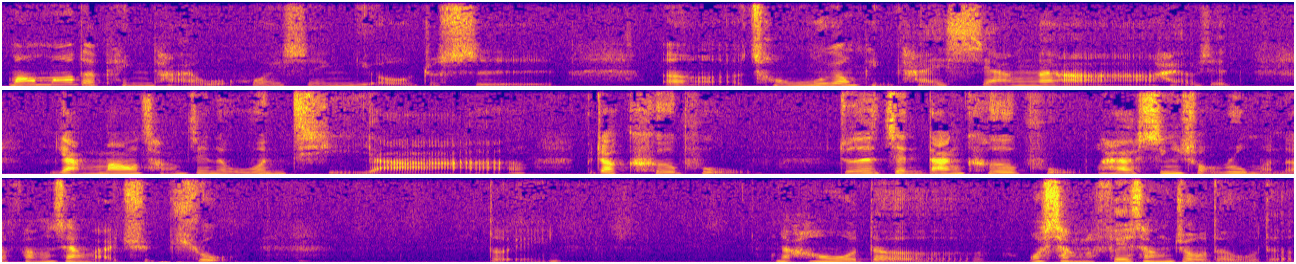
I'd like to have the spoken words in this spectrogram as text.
猫猫的平台我会先有就是呃宠物用品开箱啊，还有一些养猫常见的问题呀、比较科普就是简单科普，还有新手入门的方向来去做。对，然后我的我想了非常久的我的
